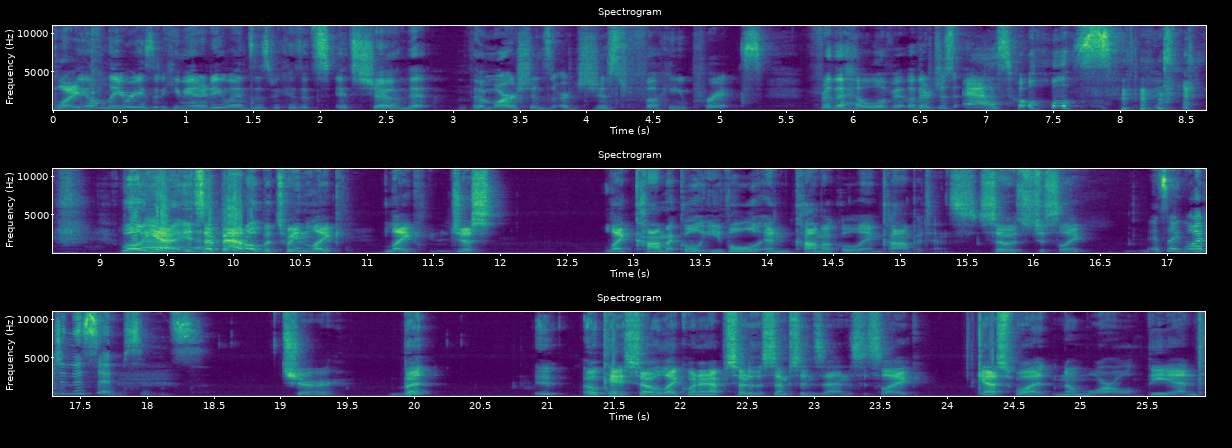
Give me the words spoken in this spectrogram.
like the only reason humanity wins is because it's it's shown that the Martians are just fucking pricks for the hell of it. They're just assholes. Well, yeah, Uh, it's a battle between like like just like comical evil and comical incompetence. So it's just like it's like watching The Simpsons. sure, but it- okay. So like when an episode of The Simpsons ends, it's like guess what? No moral. The end.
